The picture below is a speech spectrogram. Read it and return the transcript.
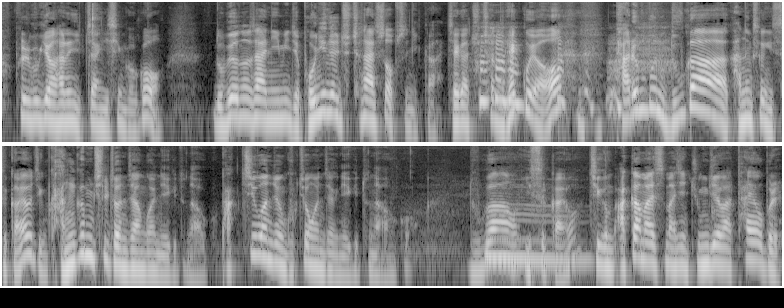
불구경하는 입장이신 거고 노 변호사님이 이제 본인을 추천할 수 없으니까 제가 추천을 했고요. 다른 분 누가 가능성이 있을까요? 지금 강금실 전 장관 얘기도 나오고 박지원 전 국정원장 얘기도 나오고 누가 음. 있을까요? 지금 아까 말씀하신 중재와 타협을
